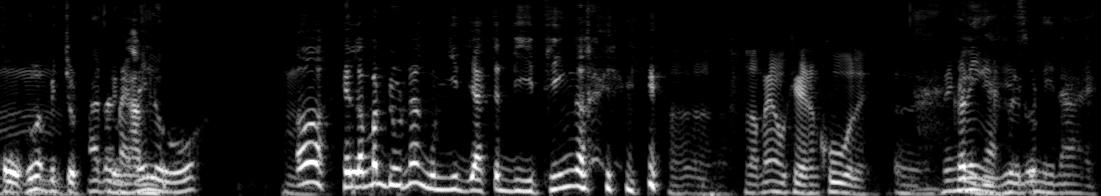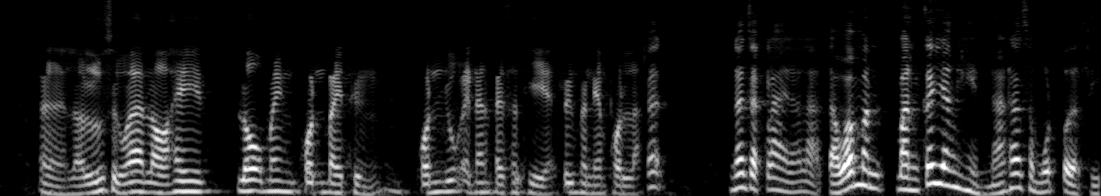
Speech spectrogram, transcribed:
โผล่ขึ้นมาเป็นจุดมาจากไหนไม่รู้ เออ เห็นแล้วมันดูน่าหงุนงิดอยากจะดีทิ้งอะไรอย่างเงี้ยเออเราไม่โอเคทั้งคู่เลยเออก็นี่ไงคือรุ่นนี้ได้ เออเรารู้สึกว่าเราให้โลกแม่งพ้นไปถึงพ้นยุคไอ้นั่นไปสักทีซึ่งตอนนี้พ้นละน่าจะใกล้แล้วล่ะ แต่ว่ามันมันก็ยังเห็นนะ ถ้าสมมติเปิดสี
